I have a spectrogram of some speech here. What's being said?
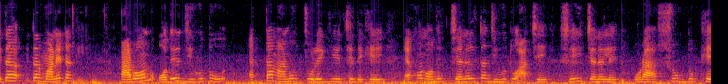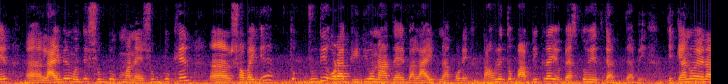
এটা, এটার মানেটা কি? কারণ ওদের যেহেতু একটা মানুষ চলে গিয়েছে দেখে এখন ওদের চ্যানেলটা যেহেতু আছে, সেই চ্যানেলে ওরা সুখ দুঃখের লাইভের মধ্যে সুখ দুঃখ মানে সুখ দুঃখের সবাইকে যদি ওরা ভিডিও না দেয় বা লাইভ না করে, তাহলে তো পাবলিকরাই ব্যস্ত হয়ে যাবে। যে কেন এরা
